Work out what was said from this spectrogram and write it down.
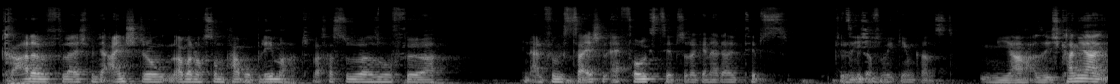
gerade vielleicht mit der Einstellung, aber noch so ein paar Probleme hat. Was hast du da so für, in Anführungszeichen, Erfolgstipps oder generell Tipps, die du also auf den Weg geben kannst? Ja, also ich kann ja,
